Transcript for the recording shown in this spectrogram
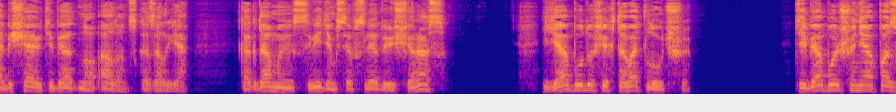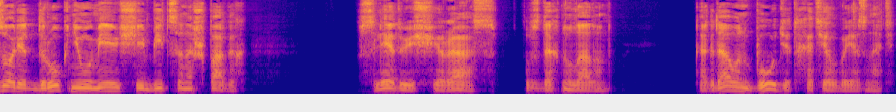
«Обещаю тебе одно, Алан, сказал я. «Когда мы свидимся в следующий раз, я буду фехтовать лучше. Тебя больше не опозорит друг, не умеющий биться на шпагах». «В следующий раз», — вздохнул Алан. «Когда он будет, хотел бы я знать».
